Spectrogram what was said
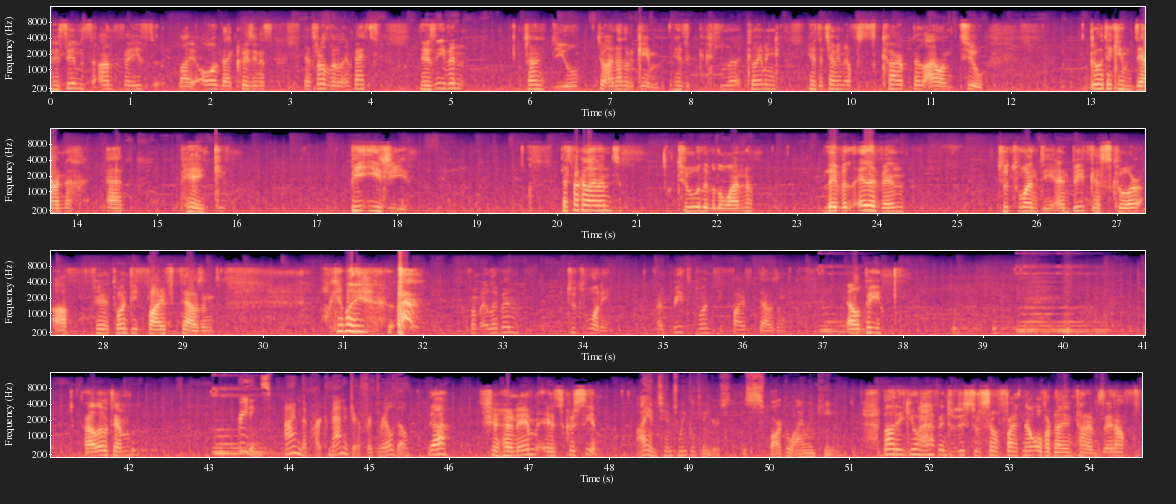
He seems unfazed by all that craziness in Thrillville. In fact, he's even challenged you to another game. He's cl claiming he's the champion of Sparkle Island 2. Go take him down, a pig. PEG. Let's Sparkle Island 2, level 1, level 11 to 20, and beat the score of 25,000. Okay, buddy. From 11 to 20, and beat 25,000. LP. Hello, Tim. Greetings. I'm the park manager for Thrillville. Yeah, she, her name is Christine. I am Tim Twinklefingers, the Sparkle Island King. Buddy, you have introduced yourself right now over nine times. Enough.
